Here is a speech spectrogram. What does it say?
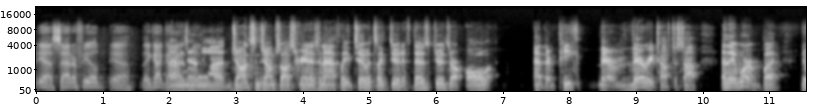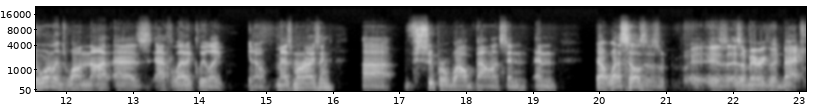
yeah, Satterfield, yeah, they got guys. and then uh, Johnson jumps off screen as an athlete too. It's like, dude, if those dudes are all at their peak, they're very tough to stop, and they were. But New Orleans, while not as athletically like you know mesmerizing, uh, super well balanced, and and yeah, Wes Hills is is is a very good back.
